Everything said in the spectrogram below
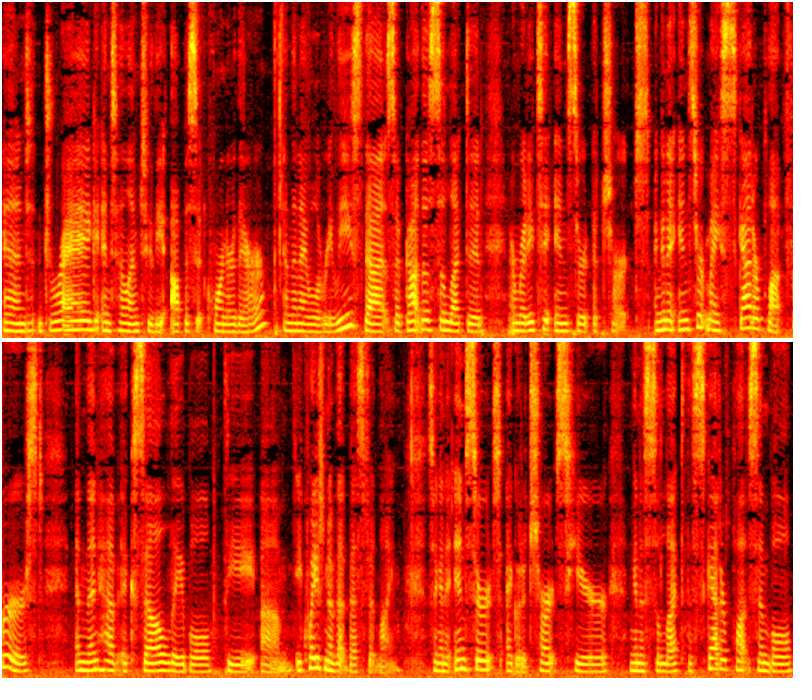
and drag until I'm to the opposite corner there. And then I will release that. So I've got those selected. I'm ready to insert a chart. I'm going to insert my scatter plot first and then have Excel label the um, equation of that best fit line. So I'm going to insert, I go to charts here, I'm going to select the scatter plot symbol,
